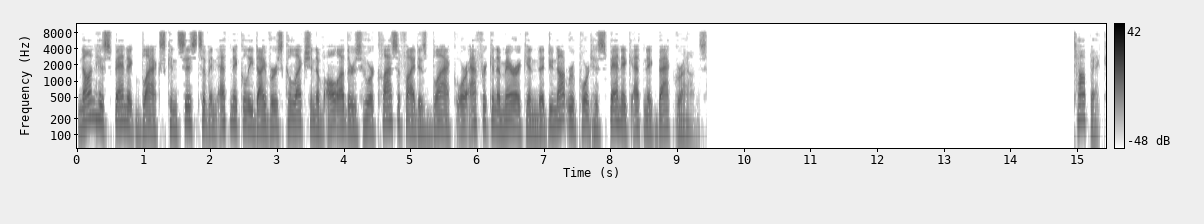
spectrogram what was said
Non-Hispanic blacks consists of an ethnically diverse collection of all others who are classified as black or African American that do not report Hispanic ethnic backgrounds. Topic:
